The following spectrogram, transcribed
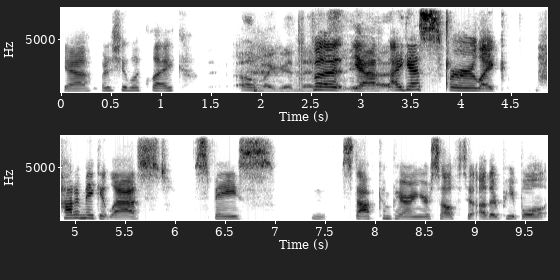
yeah what does she look like oh my goodness. but yeah, I guess for like how to make it last, space, stop comparing yourself to other people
